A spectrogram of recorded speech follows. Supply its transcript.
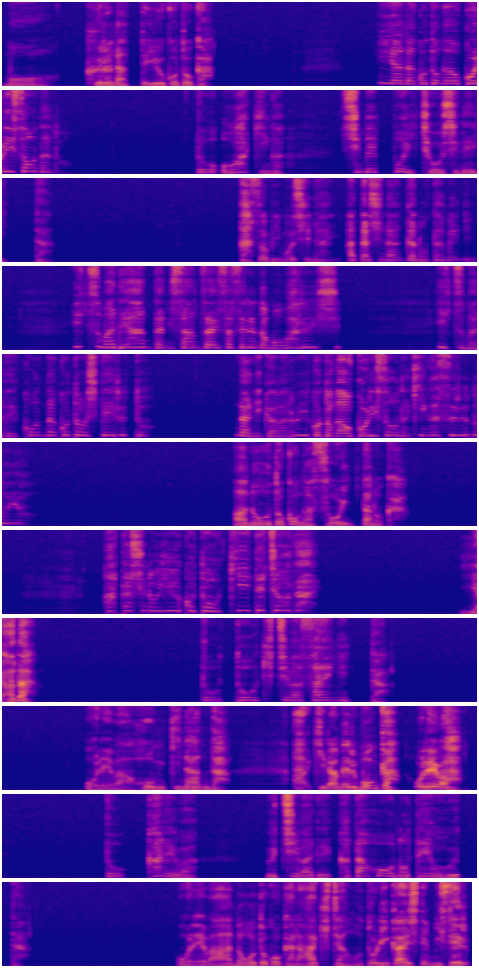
もう来るなっていうことか。嫌なことが起こりそうなの。とお秋が湿っぽい調子で言った。遊びもしない私なんかのためにいつまであんたに散財させるのも悪いしいつまでこんなことをしていると何か悪いことが起こりそうな気がするのよ。あの男がそう言ったのか？私の言うことを聞いてちょうだい。やだ！と藤吉は遮った。俺は本気なんだ。諦めるもんか俺は」と彼はうちわで片方の手を打った「俺はあの男からあきちゃんを取り返してみせる。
